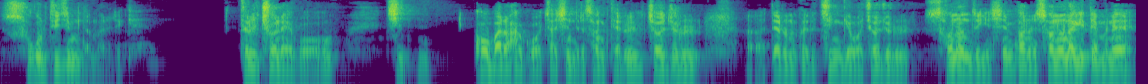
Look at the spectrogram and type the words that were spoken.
속을 뒤집는단 말이에요. 이렇게 들춰내고 고발을 하고 자신들의 상태를 저주를 어, 때로는 그 징계와 저주를 선언적인 심판을 선언하기 때문에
